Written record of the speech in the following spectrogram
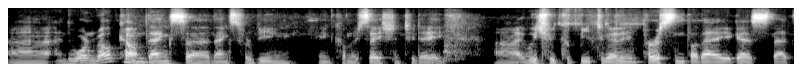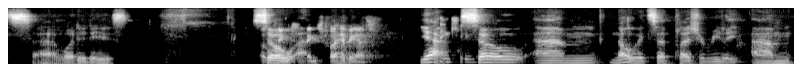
Uh, and warm welcome. Thanks, thanks for being in conversation today. Uh, I wish we could be together in person, but I guess that's uh, what it is. So oh, thanks, uh, thanks, for having us. Yeah, so um, no, it's a pleasure, really. Um,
